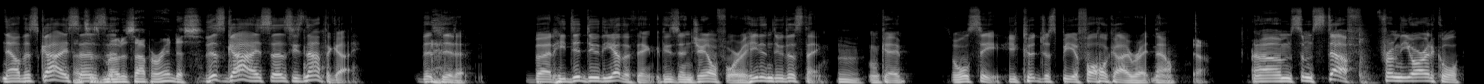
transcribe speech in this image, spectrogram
Now this guy That's says his modus operandus. this guy says he's not the guy that did it, but he did do the other thing that he's in jail for. It. He didn't do this thing. Mm. Okay, so we'll see. He could just be a fall guy right now. Yeah. Um, some stuff from the article.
